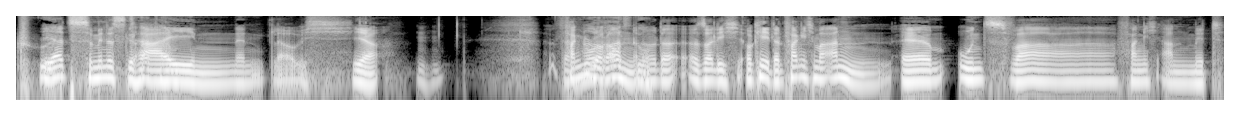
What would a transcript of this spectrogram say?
Trips Ja, zumindest einen, glaube ich. Ja. Mhm. Fang du doch an, du. oder soll ich? Okay, dann fange ich mal an. Ähm, und zwar fange ich an mit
